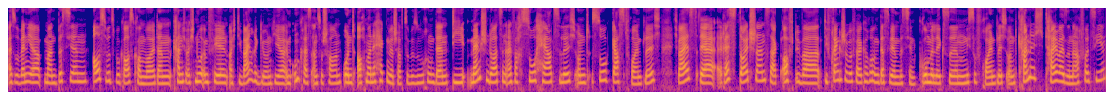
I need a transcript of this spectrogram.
Also, wenn ihr mal ein bisschen aus Würzburg rauskommen wollt, dann kann ich euch nur empfehlen, euch die Weinregion hier im Umkreis anzuschauen und auch mal eine Heckenwirtschaft zu besuchen, denn die Menschen dort sind einfach so herzlich und so gastfreundlich. Ich weiß, der Rest Deutschlands sagt oft über die fränkische Bevölkerung, dass wir ein bisschen grummelig sind, nicht so freundlich und kann ich teilweise nachvollziehen.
